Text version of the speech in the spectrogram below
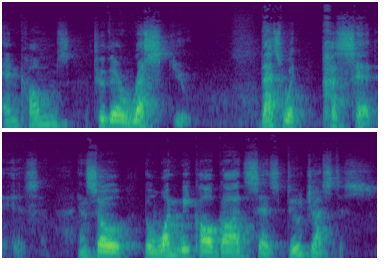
and comes to their rescue. That's what chesed is. And so the one we call God says, do justice,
